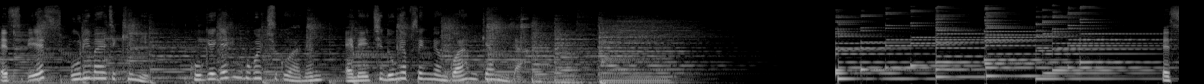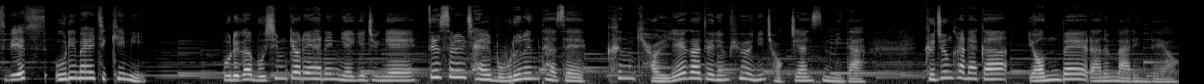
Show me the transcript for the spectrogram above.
SBS 우리말 지킴이 고객의 행복을 추구하는 NH농협생명과 함께합니다. SBS 우리말 지킴이 우리가 무심결에 하는 얘기 중에 뜻을 잘 모르는 탓에 큰 결례가 되는 표현이 적지 않습니다. 그 중 하나가 연배라는 말인데요.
